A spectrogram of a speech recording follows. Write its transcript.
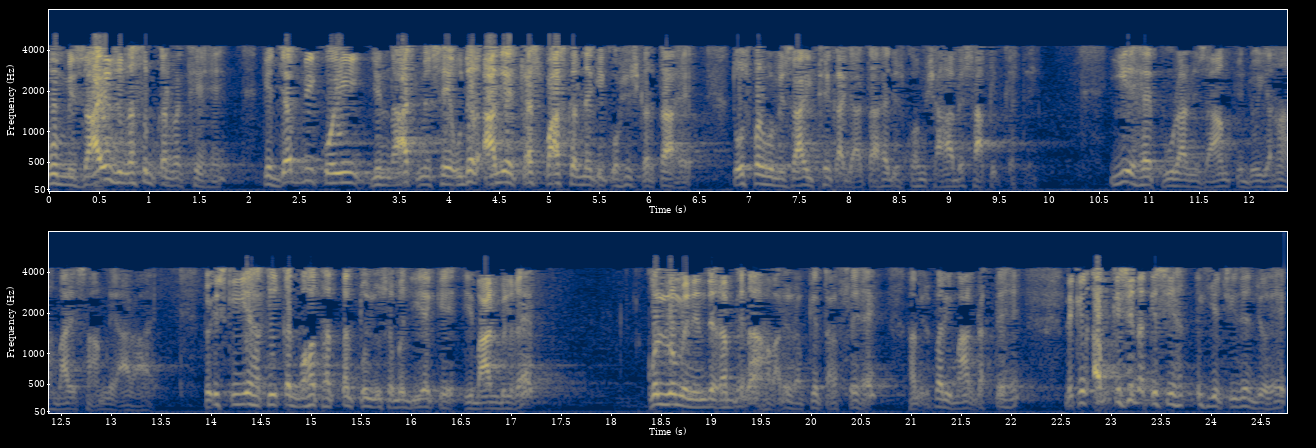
वो मिसाइल्स नस्ब कर रखे हैं कि जब भी कोई जिन्नात में से उधर आगे ट्रस पास करने की कोशिश करता है तो उस पर वो मिसाइल फेंका जाता है, जिसको हम शहाब साकिब कहते हैं। ये है पूरा निज़ाम कि जो यहाँ हमारे सामने आ रहा है। तो इसकी ये हकीकत बहुत हद तक तो यूँ समझिए कि ईमान बिल गए कुल्लू में निंदे रब ना हमारे रब के तरफ़ से है। हम इस पर ईमान रखते हैं। लेकिन अब किसी न किसी हद तक ये चीज़ें जो है,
